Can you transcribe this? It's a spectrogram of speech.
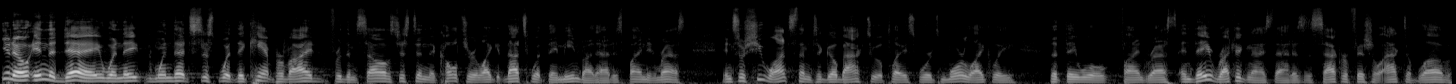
you know in the day when they when that's just what they can't provide for themselves, just in the culture, like that's what they mean by that is finding rest. And so she wants them to go back to a place where it's more likely that they will find rest. And they recognize that as a sacrificial act of love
